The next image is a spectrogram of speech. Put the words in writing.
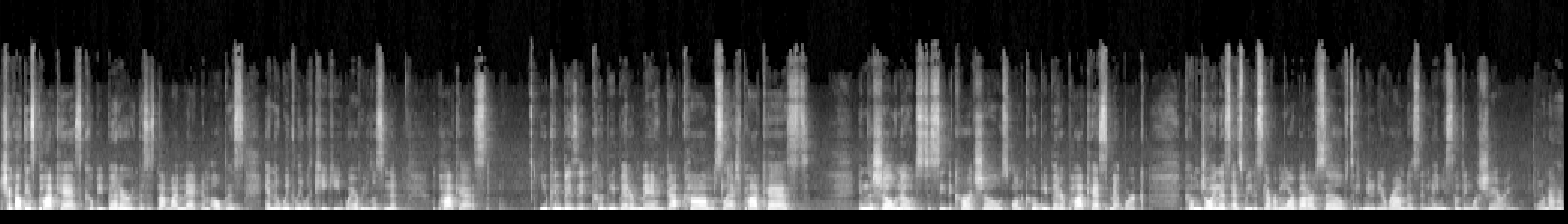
Check out these podcasts, Could Be Better, This Is Not My Magnum Opus, and The Weekly with Kiki, wherever you listen to podcasts. You can visit couldbebettermeh.com slash podcasts in the show notes to see the current shows on Could Be Better Podcast Network. Come join us as we discover more about ourselves, the community around us, and maybe something worth sharing or not.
